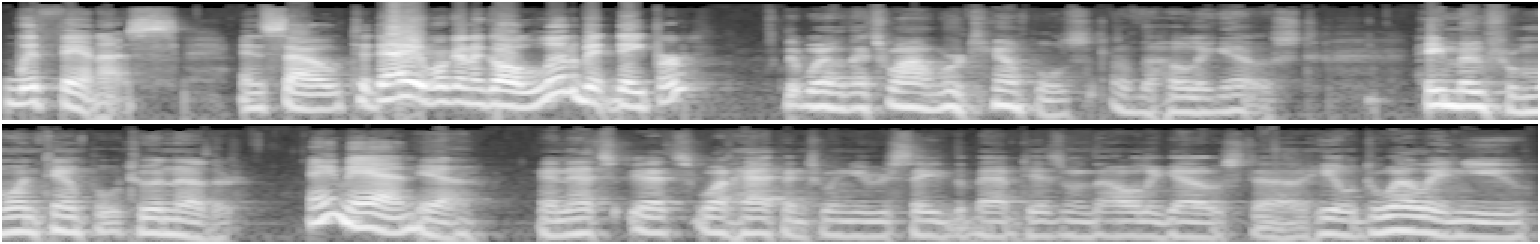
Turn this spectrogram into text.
within us. And so today we're going to go a little bit deeper. Well, that's why we're temples of the Holy Ghost. He moved from one temple to another. Amen. Yeah. And that's that's what happens when you receive the baptism of the Holy Ghost. Uh, he'll dwell in you.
